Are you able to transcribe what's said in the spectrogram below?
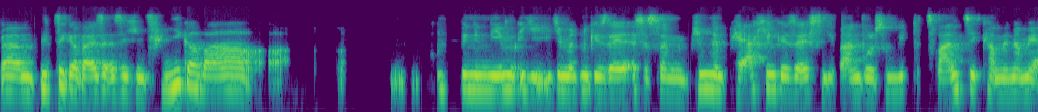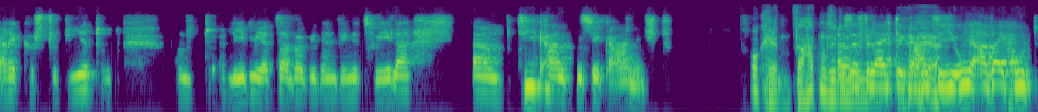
Ähm, witzigerweise, als ich im Flieger war, äh, bin neben jemanden gesessen, also so einem jungen Pärchen gesessen, die waren wohl so Mitte 20, haben in Amerika studiert und, und leben jetzt aber wieder in Venezuela. Ähm, die kannten sie gar nicht. Okay, da hatten Sie also Also vielleicht der ganze ja, ja. Junge, aber gut,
